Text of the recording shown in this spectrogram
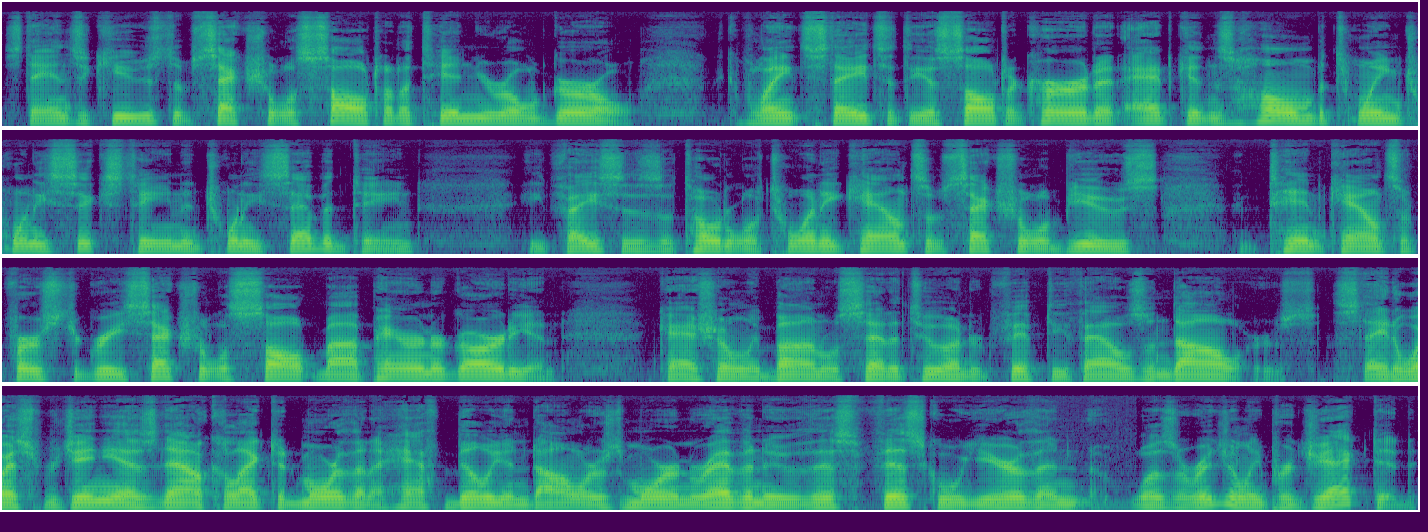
stands accused of sexual assault on a 10 year old girl. Complaint states that the assault occurred at Adkins' home between 2016 and 2017. He faces a total of 20 counts of sexual abuse and 10 counts of first degree sexual assault by a parent or guardian. Cash only bond was set at $250,000. The state of West Virginia has now collected more than a half billion dollars more in revenue this fiscal year than was originally projected.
